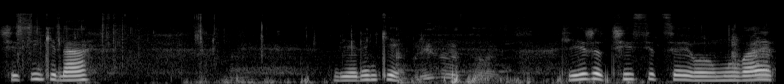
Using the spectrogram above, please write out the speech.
Чистенький, да? Беленький. Облизываться. Лежит, чистится, его умывает.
